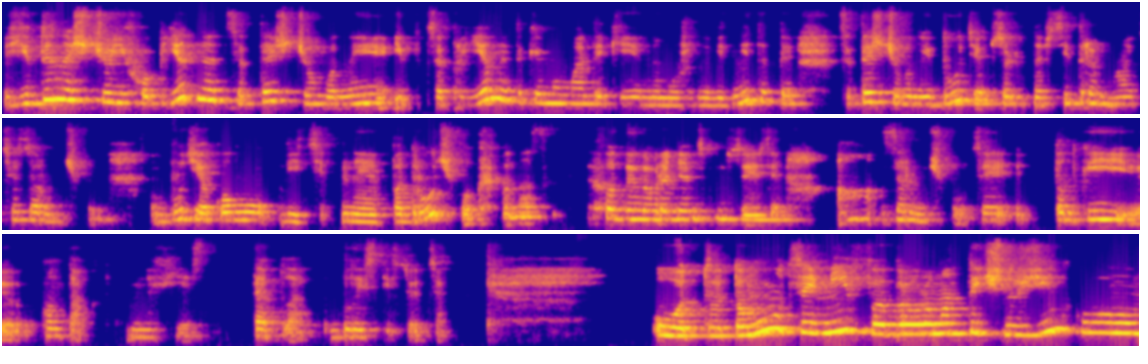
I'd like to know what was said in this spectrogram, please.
Єдине, що їх об'єднує, це те, що вони, і це приємний такий момент, який я не можу не відмітити, це те, що вони йдуть і абсолютно всі тримаються за ручку в будь-якому віці. Не під ручку, як у нас ходили в Радянському Союзі, а за ручку. Це тонкий е, контакт. У них є тепла близькість оця. От тому цей міф про романтичну жінку,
